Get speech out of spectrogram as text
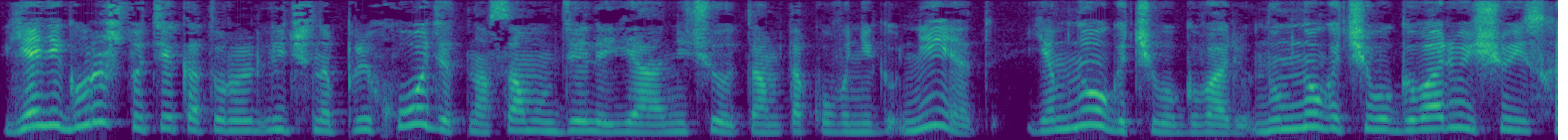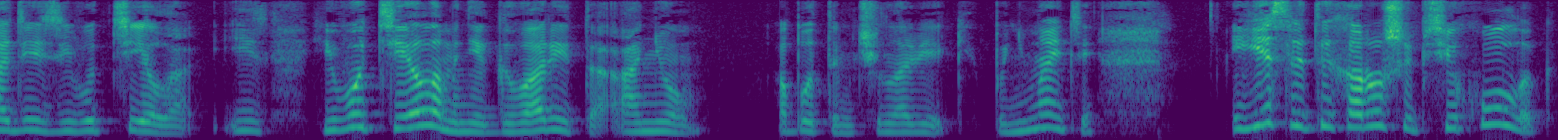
Я не говорю, что те, которые лично приходят, на самом деле я ничего там такого не говорю. Нет, я много чего говорю, но много чего говорю еще исходя из его тела. И его тело мне говорит о нем, об этом человеке, понимаете? И если ты хороший психолог,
